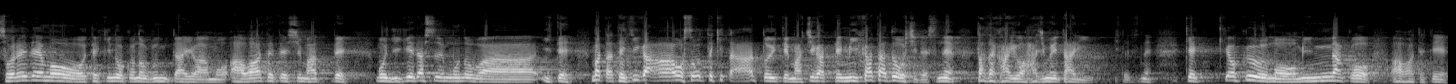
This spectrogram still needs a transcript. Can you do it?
それでもう敵のこの軍隊はもう慌ててしまってもう逃げ出す者はいてまた敵が襲ってきたと言って間違って味方同士ですね戦いを始めたりしてですね結局もうみんなこう慌てて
